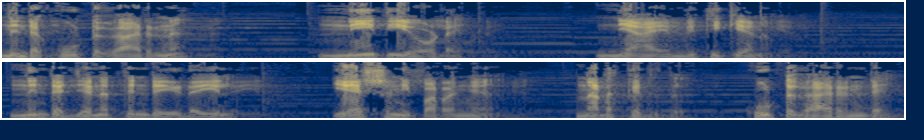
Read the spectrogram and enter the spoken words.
നിന്റെ കൂട്ടുകാരന് നീതിയോടെ ന്യായം വിധിക്കണം. നിന്റെ ജനത്തിന്റെ ഇടയിൽ ഏഷണി പറഞ്ഞ് നടക്കരുത്. കൂട്ടുകാരന്റെ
